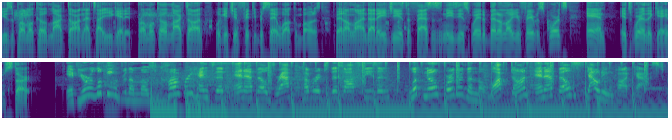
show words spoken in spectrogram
Use the promo code locked on. That's how you get it. Promo code locked on will get you a 50% welcome bonus. BetOnline.ag is the fastest and easiest way to bet on all your favorite sports, and it's where the games start. If you're looking for the most comprehensive NFL draft coverage this offseason, look no further than the Locked On NFL Scouting Podcast.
